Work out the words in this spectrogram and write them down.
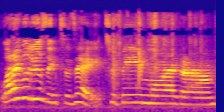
What I will using today to be more um,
